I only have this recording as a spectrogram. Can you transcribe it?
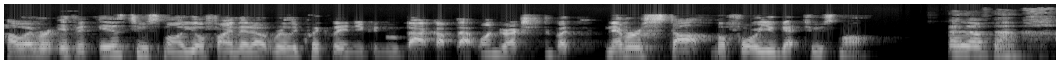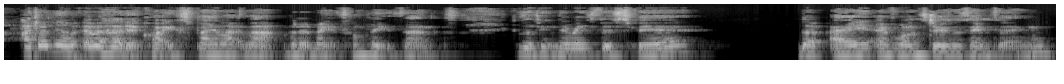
However, if it is too small, you'll find that out really quickly and you can move back up that one direction. But never stop before you get too small. I love that. I don't think I've ever heard it quite explained like that, but it makes complete sense. Because I think there is this fear that A, everyone's doing the same thing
